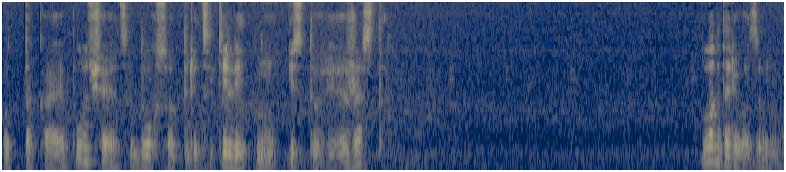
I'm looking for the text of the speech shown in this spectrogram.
Вот такая получается 230-летняя история жеста. Благодарю вас за внимание.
